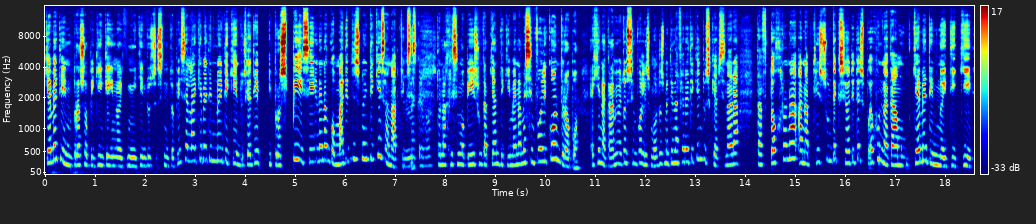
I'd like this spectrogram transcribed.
και με την προσωπική και η νοητική τους συνειδητοποίηση, αλλά και με την νοητική τους. Γιατί η προσποίηση είναι ένα κομμάτι της νοητικής ανάπτυξης. Ναι, το να χρησιμοποιήσουν κάποια αντικείμενα με συμβολικό τρόπο. Έχει να κάνει με το συμβολισμό τους, με την αφαιρετική τους σκέψη. Άρα ταυτόχρονα αναπτύσσουν δεξιότητες που έχουν να κάνουν και με την νοητική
